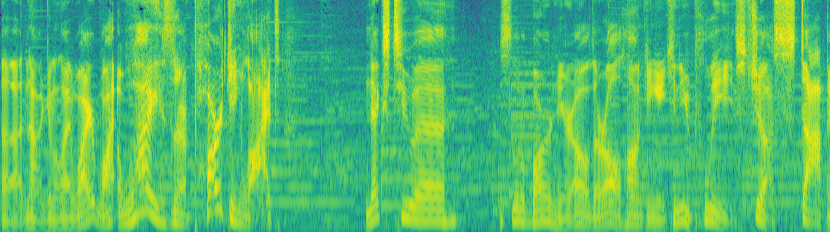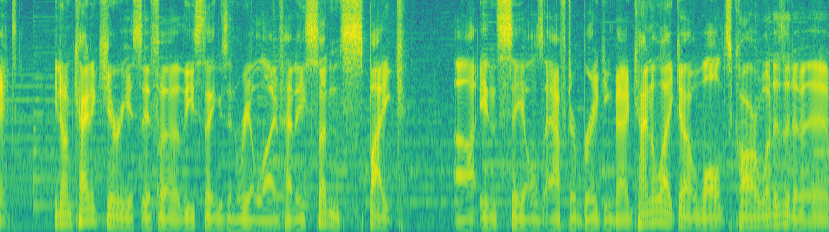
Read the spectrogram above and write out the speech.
Uh, not gonna lie. Why? Why? Why is there a parking lot next to uh this little barn here? Oh, they're all honking. Can you please just stop it? You know, I'm kind of curious if uh, these things in real life had a sudden spike uh, in sales after Breaking Bad, kind of like a Walt's car. What is it? A,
